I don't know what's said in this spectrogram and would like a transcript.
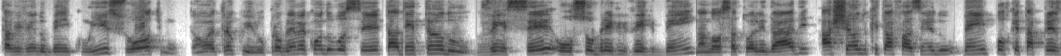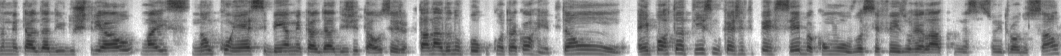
tá vivendo bem com isso, ótimo ótimo, então é tranquilo. O problema é quando você está tentando vencer ou sobreviver bem na nossa atualidade, achando que está fazendo bem porque está preso na mentalidade industrial, mas não conhece bem a mentalidade digital, ou seja, está nadando um pouco contra a corrente. Então, é importantíssimo que a gente perceba, como você fez o relato nessa sua introdução,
